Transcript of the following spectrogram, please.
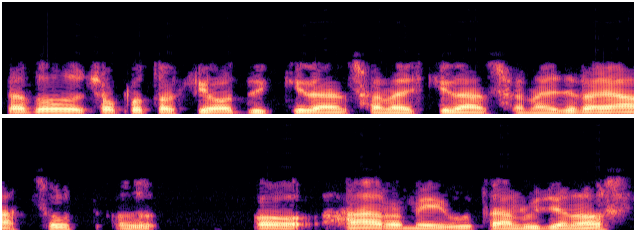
Tehát az a csapat, aki addig 91-91-re játszott, az a három év után ugyanazt,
